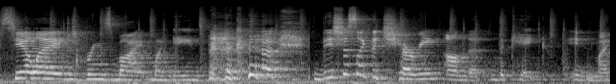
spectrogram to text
CLA just brings my, my gains back. it's just like the cherry on the, the cake in my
